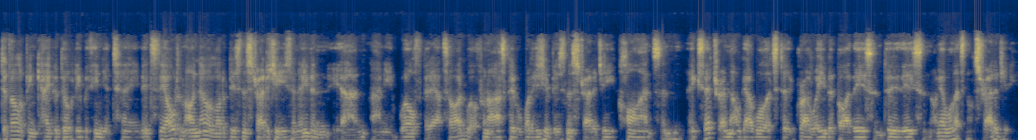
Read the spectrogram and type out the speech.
Developing capability within your team. It's the ultimate. I know a lot of business strategies, and even uh, only wealth, but outside wealth. When I ask people, "What is your business strategy?" Clients and etc., and they'll go, "Well, it's to grow EBIT by this and do this," and I go, "Well, that's not strategy."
